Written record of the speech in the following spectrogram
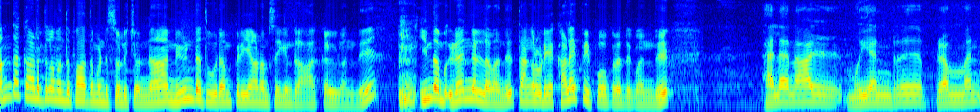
அந்த காலத்தில் வந்து பார்த்தோம்னு சொல்லி சொன்னால் நீண்ட தூரம் பிரயாணம் செய்கின்ற ஆட்கள் வந்து இந்த இடங்களில் வந்து தங்களுடைய களைப்பை போக்குறதுக்கு வந்து பல நாள் முயன்று பிரம்மன்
